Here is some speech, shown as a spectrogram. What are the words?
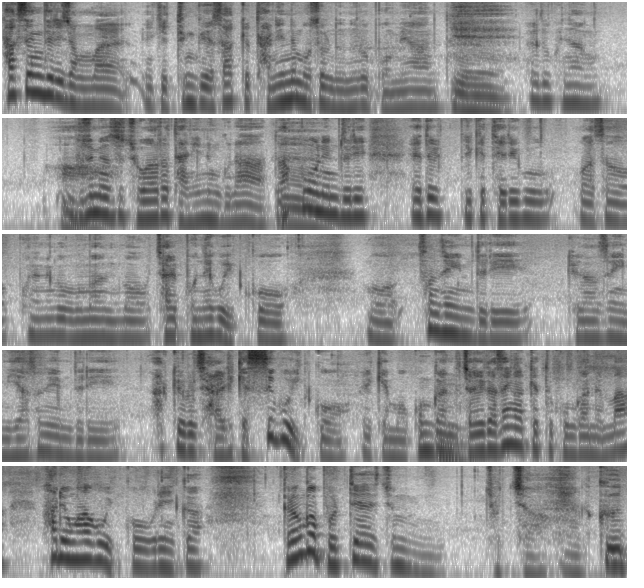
학생들이 정말 이렇게 등교해서 학교 다니는 모습을 눈으로 보면 예. 그래도 그냥 아. 웃으면서 좋아하러 다니는구나. 또 네. 학부모님들이 애들 이렇게 데리고 와서 보내는 거 보면 뭐 잘 보내고 있고 뭐 선생님들이 교장 선생님, 이하 선생님들이 학교를 잘 이렇게 쓰고 있고 이렇게 뭐 공간 음. 저희가 생각했던 공간을 막 활용하고 있고 그러니까 그런 거 볼 때 좀 좋죠. 그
